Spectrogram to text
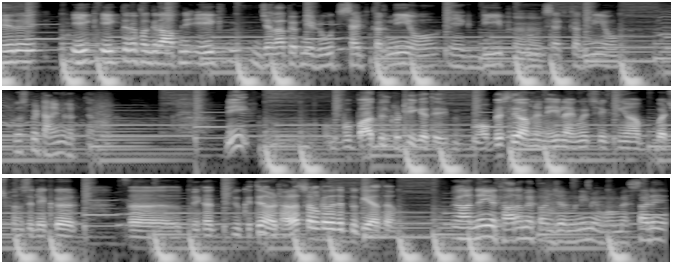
پھر ایک ایک طرف اگر آپ نے ایک جگہ پہ اپنی روٹ سیٹ کرنی ہو ایک ڈیپ روٹ سیٹ کرنی ہو تو اس پہ ٹائم لگتا ہے۔ نہیں وہ بات بالکل ٹھیک ہے تیری۔ اوبیسلی آپ نے نئی لینگویج سیکھنی ہے آپ بچپن سے لے کر کتنے اٹھارہ سال کا تھا جب تو کیا تھا۔ نہیں اٹھارہ میں جرمنی میں ہوں میں ساڑھے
